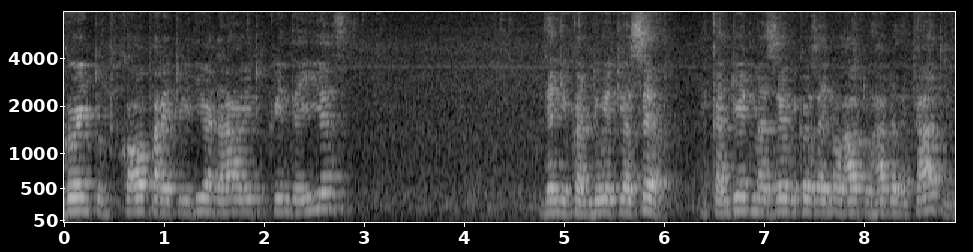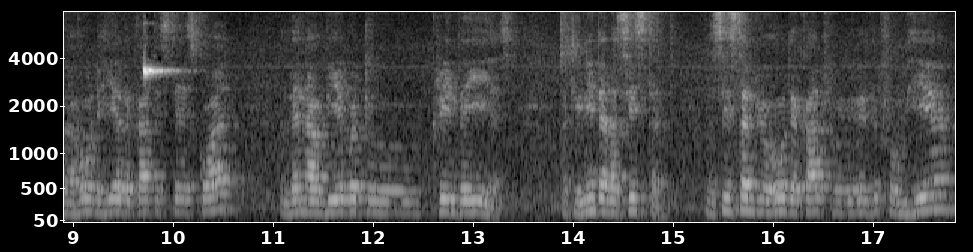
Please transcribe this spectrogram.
going to cooperate with you and allow you to clean the ears, then you can do it yourself. I can do it myself because I know how to handle the cat. If I hold here, the cat stays quiet, and then I'll be able to clean the ears. But you need an assistant. An assistant will hold the cat from- here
